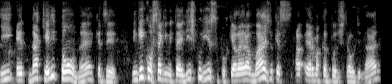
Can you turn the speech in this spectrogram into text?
e é naquele tom, né? Quer dizer, ninguém consegue imitar Elis por isso, porque ela era mais do que era uma cantora extraordinária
